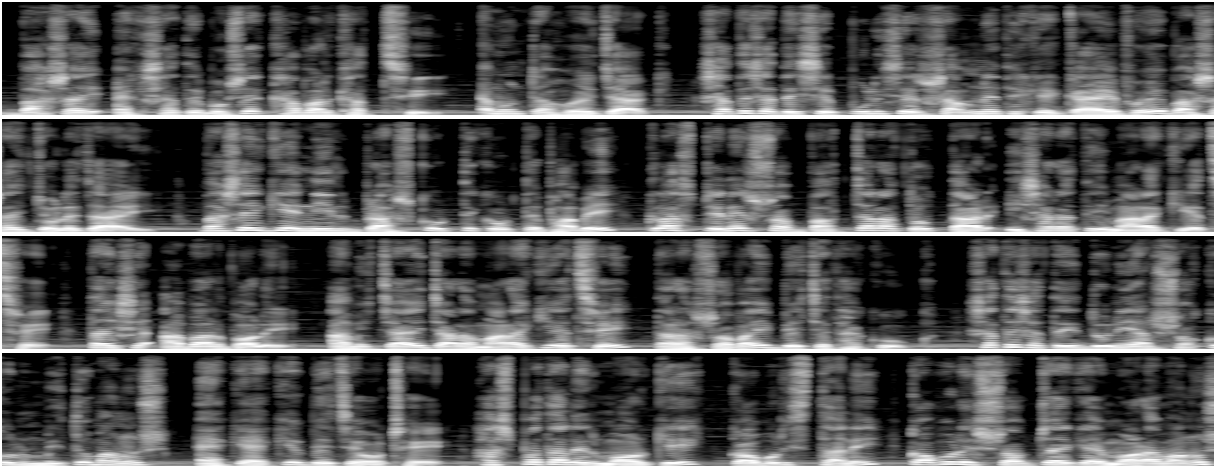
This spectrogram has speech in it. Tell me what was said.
বাসায় একসাথে বসে খাবার খাচ্ছি। এমনটা হয়ে যাক। সাথে সাথে সে পুলিশের সামনে থেকে গায়েব হয়ে বাসায় চলে যায়। বাসায় গিয়ে নীল ব্রাশ করতে করতে ভাবে, ক্লাস টেনের সব বাচ্চারা তো তার ইশারাতেই মারা গিয়েছে। তাই সে আবার বলে, আমি চাই যারা মারা গিয়েছে, তারা সবাই বেঁচে থাকুক। সাথে সাথেই দুনিয়ার সকল মৃত মানুষ একে একে বেঁচে ওঠে। হাসপাতালের মর্গে, কবরস্থানে, কবরের সব জায়গায় মরা মানুষ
